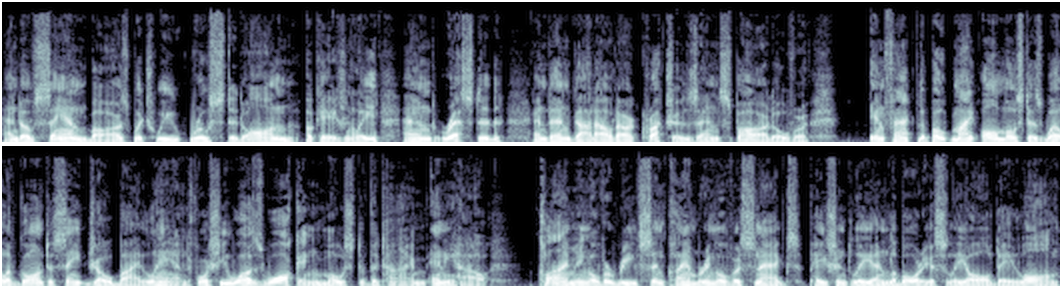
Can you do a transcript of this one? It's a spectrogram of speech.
and of sandbars which we roosted on occasionally and rested, and then got out our crutches and sparred over. In fact, the boat might almost as well have gone to St. Joe by land, for she was walking most of the time, anyhow climbing over reefs and clambering over snags patiently and laboriously all day long.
